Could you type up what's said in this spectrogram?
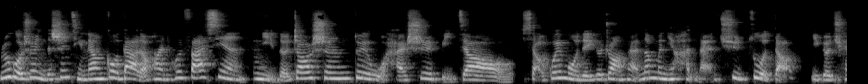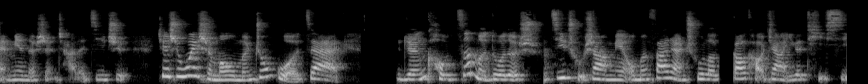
如果说你的申请量够大的话，你会发现你的招生队伍还是比较小规模的一个状态，那么你很难去做到一个全面的审查的机制。这是为什么我们中国在人口这么多的基础上面，我们发展出了高考这样一个体系。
